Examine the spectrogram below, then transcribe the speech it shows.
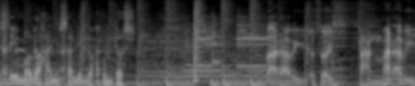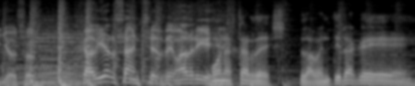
seguimos dos años saliendo juntos. Maravillosos, tan maravillosos. Javier Sánchez de Madrid. Buenas tardes. La mentira que,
